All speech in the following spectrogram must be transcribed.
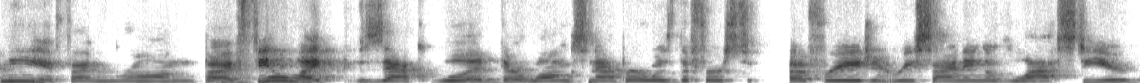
me if I'm wrong, but mm-hmm. I feel like Zach Wood, their long snapper, was the first uh, free agent re-signing of last year.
